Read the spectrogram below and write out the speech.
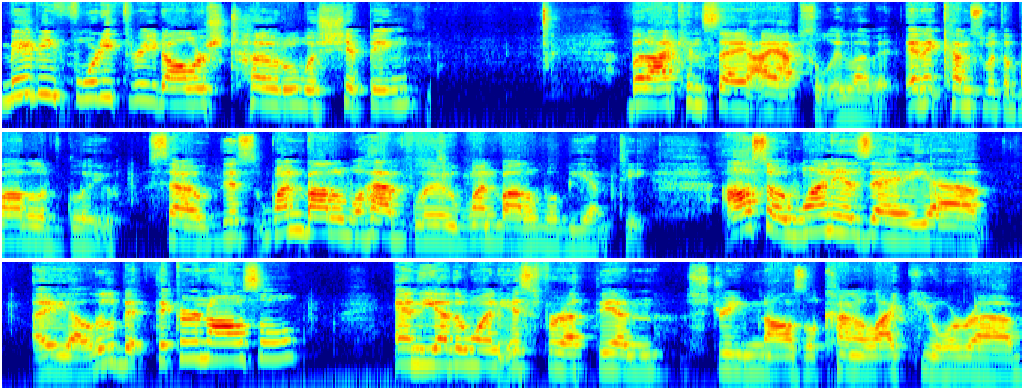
maybe $43 total with shipping. But I can say I absolutely love it. And it comes with a bottle of glue. So this one bottle will have glue, one bottle will be empty. Also, one is a, uh, a, a little bit thicker nozzle, and the other one is for a thin stream nozzle, kind of like your, uh,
